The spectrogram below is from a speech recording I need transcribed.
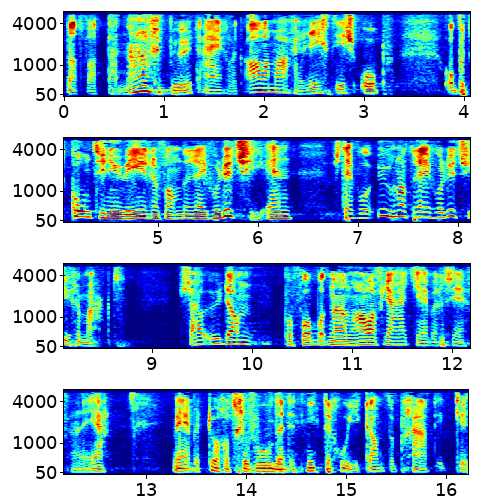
dat wat daarna gebeurt eigenlijk allemaal gericht is op, op het continueren van de revolutie. En stel voor, u had revolutie gemaakt. Zou u dan bijvoorbeeld na een halfjaartje hebben gezegd van ja, we hebben toch het gevoel dat het niet de goede kant op gaat. Ik, uh,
